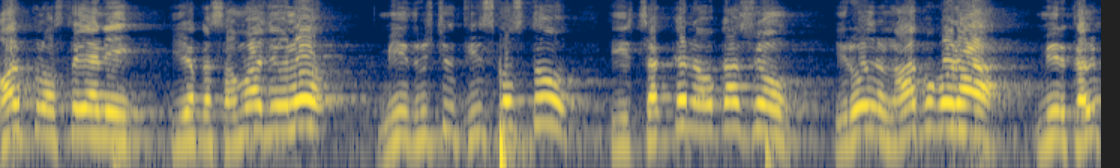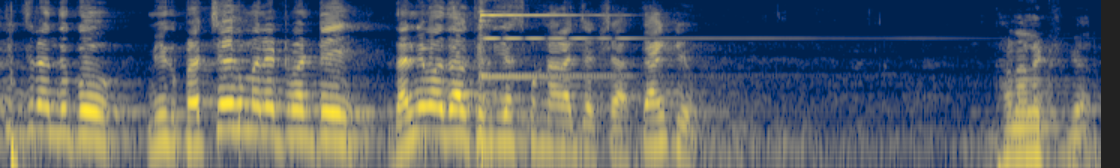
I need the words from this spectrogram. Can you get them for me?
మార్పులు వస్తాయని ఈ యొక్క సమాజంలో మీ దృష్టికి తీసుకొస్తూ ఈ చక్కని అవకాశం ఈ రోజున నాకు కూడా మీరు కల్పించినందుకు మీకు ప్రత్యేకమైనటువంటి ధన్యవాదాలు తెలియజేసుకుంటున్నాను అధ్యక్ష. థ్యాంక్ యూ ధనలక్ష్మి గారు.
